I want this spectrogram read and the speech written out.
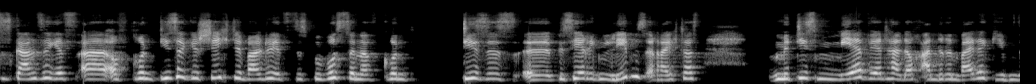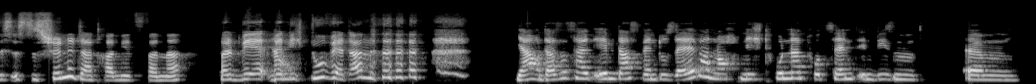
das Ganze jetzt äh, aufgrund dieser Geschichte, weil du jetzt das Bewusstsein aufgrund dieses äh, bisherigen Lebens erreicht hast, mit diesem Mehrwert halt auch anderen weitergeben. Das ist das Schöne daran jetzt dann, ne? Weil wer, ja. wenn nicht du, wer dann? ja, und das ist halt eben das, wenn du selber noch nicht 100 Prozent in diesem ähm,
